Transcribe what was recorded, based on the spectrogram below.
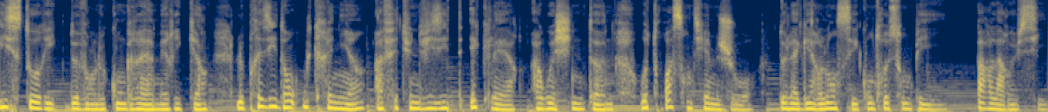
historique devant le Congrès américain. Le président ukrainien a fait une visite éclair à Washington au 300e jour de la guerre lancée contre son pays par la Russie.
